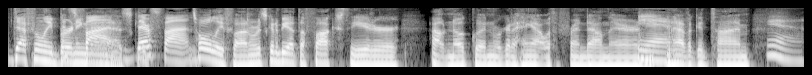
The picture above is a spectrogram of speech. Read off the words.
definitely Burning Man Man. They're fun. Totally fun. We're just going to be at the Fox Theater out in Oakland. We're going to hang out with a friend down there and, Yeah. and have a good time. Yeah.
